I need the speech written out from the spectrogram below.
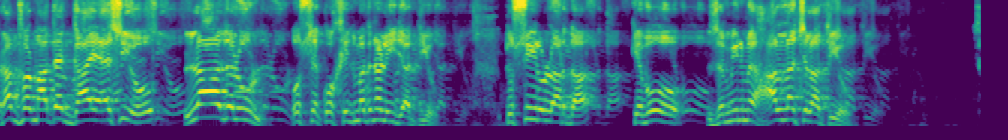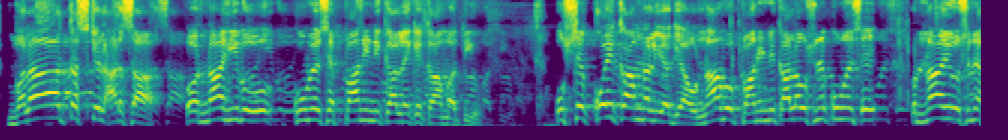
رب فرماتا ہے، گائے ایسی ہو، لا ذلول، اس سے کوئی خدمت نہ لی جاتی ہو۔ تثير الارض، کہ وہ زمین میں حال نہ چلاتی ہو۔ ولا تسقي الحرث، اور نہ ہی وہ کنویں سے پانی نکالنے کے کام آتی ہو۔ اس سے کوئی کام نہ لیا گیا ہو، نہ وہ پانی نکالا اس نے کنویں سے اور نہ ہی اس نے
